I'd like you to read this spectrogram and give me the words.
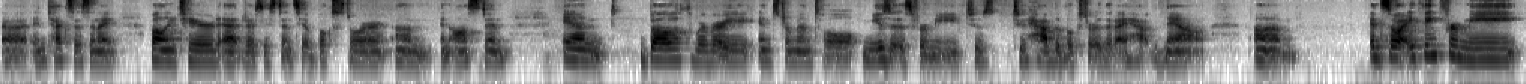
uh, in Texas, and I volunteered at Resistencia Bookstore um, in Austin, and both were very instrumental muses for me to to have the bookstore that I have now. Um, and so I think for me,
